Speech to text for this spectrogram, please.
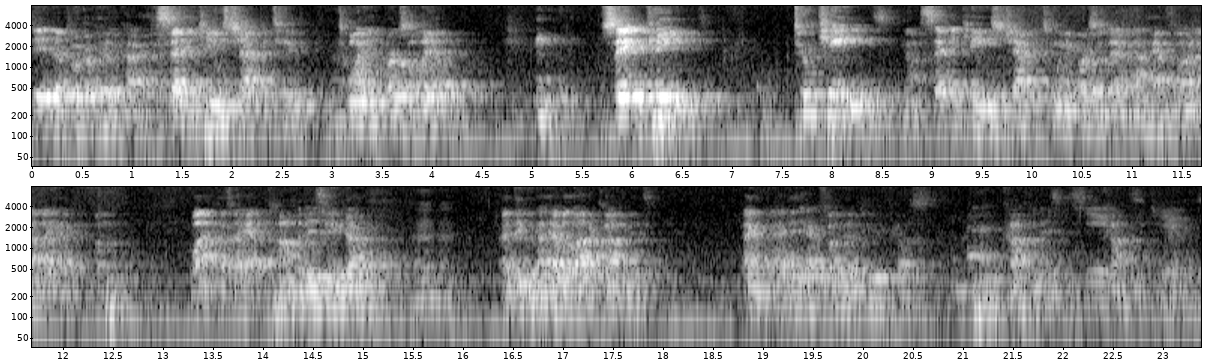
in the book of Hezekiah, 2 Kings chapter 2, 20, verse 11. 2 Kings, 2 Kings, now 2 Kings chapter 20, verse 11. I have fun, I like having fun. Why? Because I have confidence in God. Mm-hmm. I do, I have a lot of confidence. I, I just have fun up here because confidence is Yes. confidence. Yes.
